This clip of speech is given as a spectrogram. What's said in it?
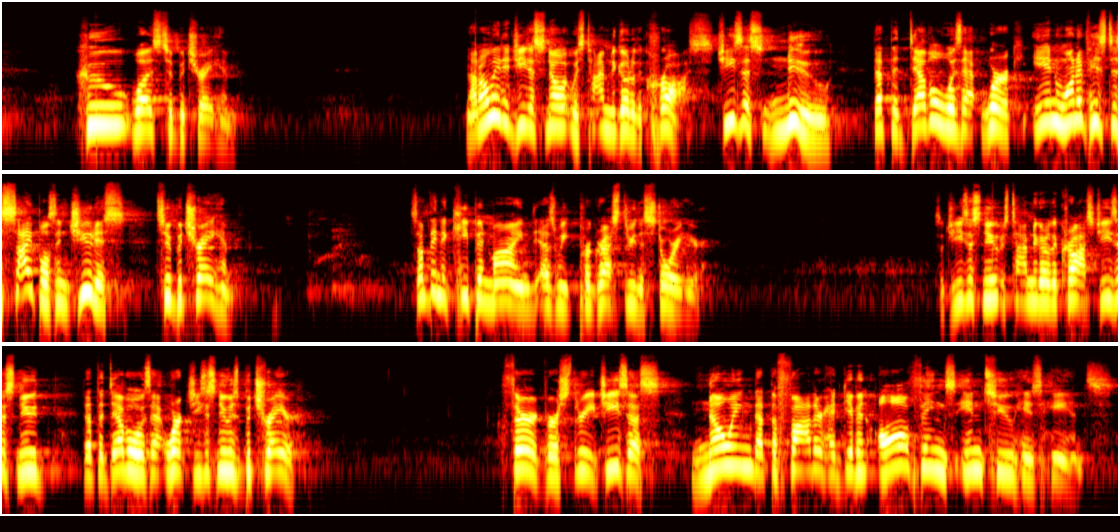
who was to betray him. Not only did Jesus know it was time to go to the cross, Jesus knew that the devil was at work in one of his disciples, in Judas, to betray him. Something to keep in mind as we progress through the story here. So Jesus knew it was time to go to the cross. Jesus knew that the devil was at work. Jesus knew his betrayer. Third, verse 3 Jesus, knowing that the Father had given all things into his hands.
